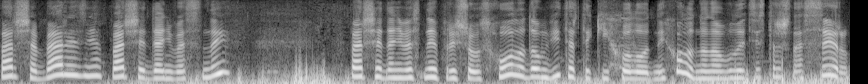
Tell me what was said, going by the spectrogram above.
1 березня, перший день весни. Перший день весни прийшов з холодом, вітер такий холодний. Холодно на вулиці, страшне, сиро.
